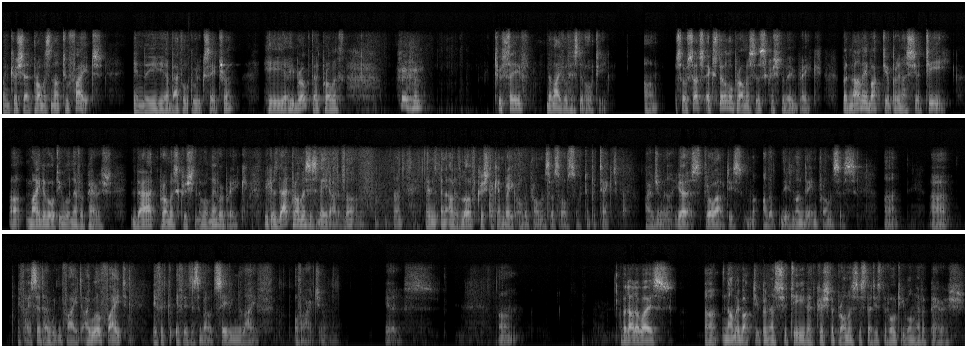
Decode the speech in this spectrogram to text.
when Krishna had promised not to fight in the uh, battle of Kurukshetra, he, uh, he broke that promise to save the life of his devotee. Um, so such external promises Krishna may break. But name bhakti pranasyati, uh, my devotee will never perish. That promise Krishna will never break because that promise is made out of love. Uh, and, and out of love, Krishna can break other promises also to protect Arjuna. Yes, throw out these other these mundane promises. Uh, uh, if I said I wouldn't fight, I will fight if it if it is about saving the life of Arjuna. Yes. Um, but otherwise, uh, Bhakti Panasyati, that Krishna promises that his devotee will never perish.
